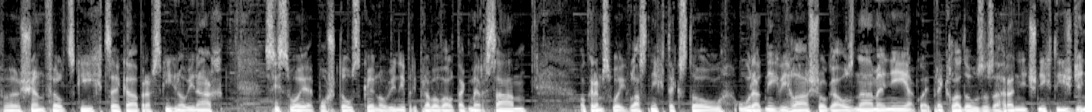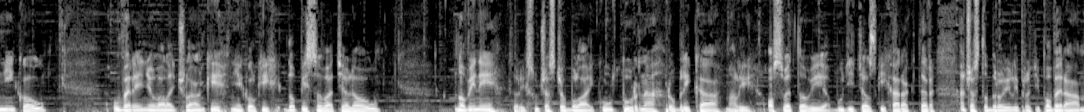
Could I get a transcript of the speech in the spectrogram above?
v šenfeldských CK pražských novinách, si svoje poštovské noviny pripravoval takmer sám. Okrem svojich vlastných textov, úradných vyhlášok a oznámení, ako aj prekladov zo zahraničných týždenníkov, uverejňoval aj články niekoľkých dopisovateľov, Noviny, ktorých súčasťou bola aj kultúrna rubrika, mali osvetový a buditeľský charakter a často brojili proti poverám,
